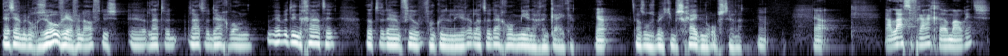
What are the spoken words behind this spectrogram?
daar zijn we nog zo ver vanaf. Dus uh, laten, we, laten we daar gewoon, we hebben het in de gaten dat we daar veel van kunnen leren. Laten we daar gewoon meer naar gaan kijken. Ja. Laten we ons een beetje bescheidener opstellen. Ja. Ja. Nou, laatste vraag, Maurits.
